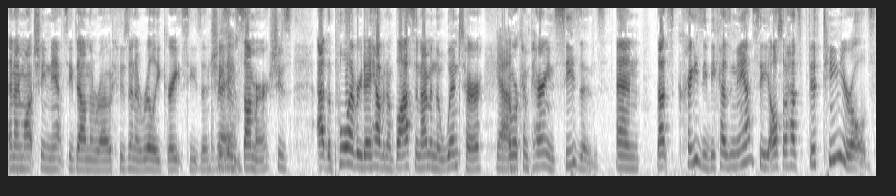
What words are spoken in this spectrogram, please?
and I'm watching Nancy down the road who's in a really great season. She's right. in summer. She's at the pool every day having a blast and I'm in the winter yeah. and we're comparing seasons. And that's crazy because Nancy also has 15 year olds.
